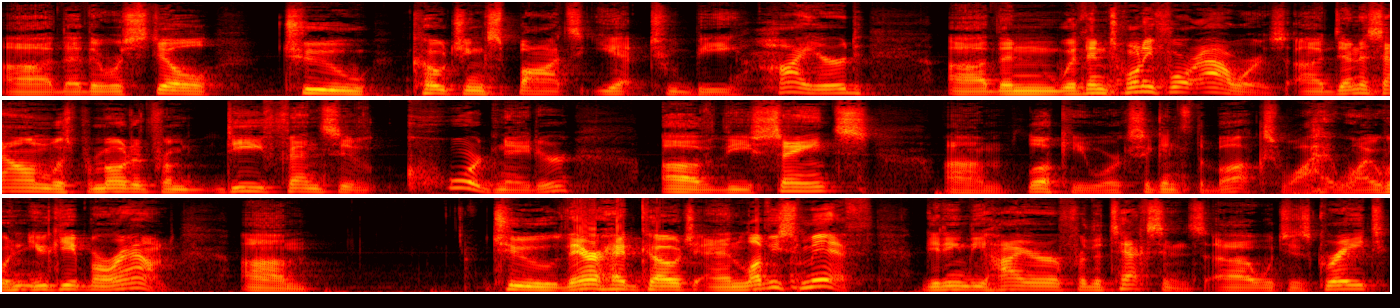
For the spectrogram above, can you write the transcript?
uh, that there were still two coaching spots yet to be hired. Uh, then, within 24 hours, uh, Dennis Allen was promoted from defensive coordinator of the Saints. Um, look, he works against the Bucs. Why? Why wouldn't you keep him around? Um, to their head coach and Lovie Smith getting the hire for the Texans, uh, which is great.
